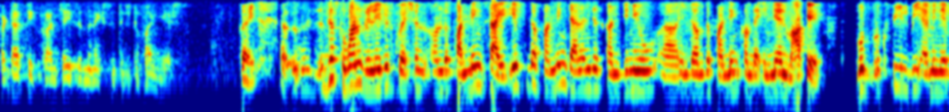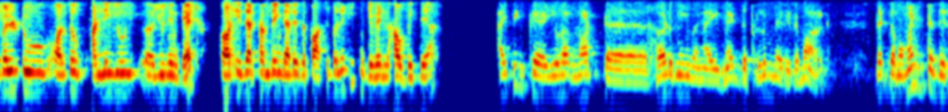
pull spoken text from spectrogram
fantastic franchise in the next three to five years. Right. Uh, just one related question on the funding side. If the funding challenges continue uh, in terms of funding from the Indian market, would Brookfield be amenable to also funding you uh, using debt? Or is that something that is a possibility given how big they are? I think uh, you have not uh, heard me when I made the preliminary remark that the moment this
